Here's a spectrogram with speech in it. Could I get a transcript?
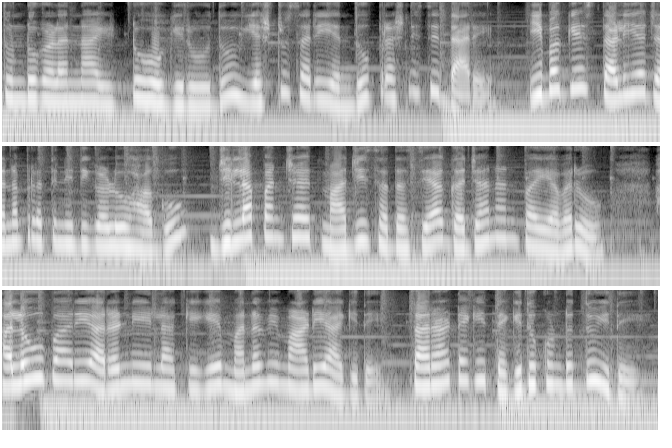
ತುಂಡುಗಳನ್ನ ಇಟ್ಟು ಹೋಗಿರುವುದು ಎಷ್ಟು ಸರಿ ಎಂದು ಪ್ರಶ್ನಿಸಿದ್ದಾರೆ. ಈ ಬಗ್ಗೆ ಸ್ಥಳೀಯ ಜನಪ್ರತಿನಿಧಿಗಳು ಹಾಗೂ ಜಿಲ್ಲಾ ಪಂಚಾಯತ್ ಮಾಜಿ ಸದಸ್ಯ ಗಜಾನನ್ ಪೈ ಅವರು ಹಲವು ಬಾರಿ ಅರಣ್ಯ ಇಲಾಖೆಗೆ ಮನವಿ ಮಾಡಿ ಆಗಿದೆ. ತರಾಟೆಗೆ ತೆಗೆದುಕೊಂಡದ್ದು ಇದೆ.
